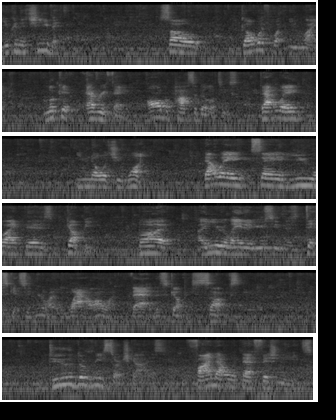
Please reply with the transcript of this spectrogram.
you can achieve it. So go with what you like. Look at everything, all the possibilities. That way, you know what you want. That way, say you like this guppy, but a year later you see this discus and you're like, wow, I want that. This guppy sucks. Do the research, guys. Find out what that fish needs.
